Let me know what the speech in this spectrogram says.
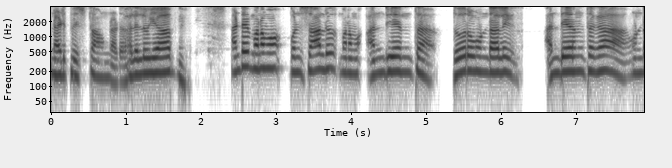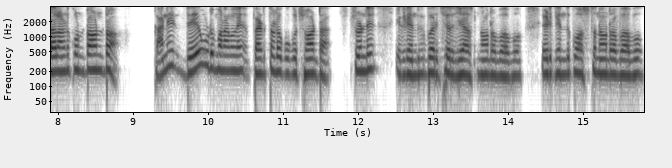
నడిపిస్తూ ఉన్నాడు. హలలుయా అంటే మనము కొన్నిసార్లు మనం అందేంత దూరం ఉండాలి అందేంతగా ఉండాలనుకుంటూ ఉంటాం. కానీ దేవుడు మనల్ని పెడతాడు ఒక్కొక్క చోట. చూడండి ఇక్కడ ఎందుకు పరిచయం చేస్తున్నాం రా బాబు? ఇక్కడికి ఎందుకు వస్తున్నాం రా బాబు?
